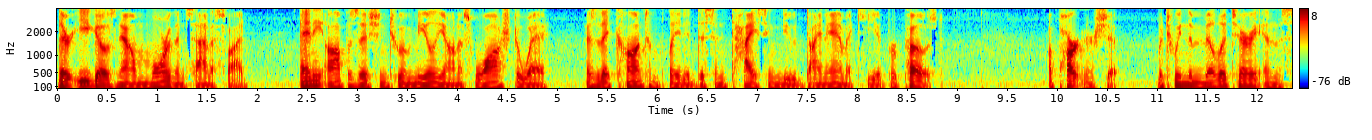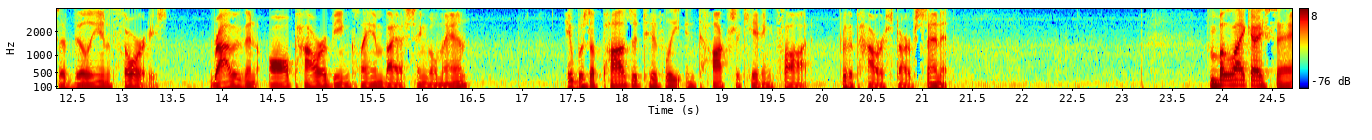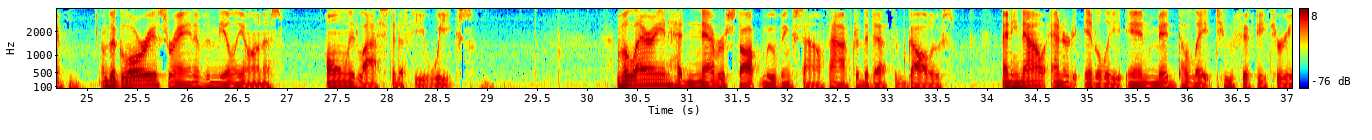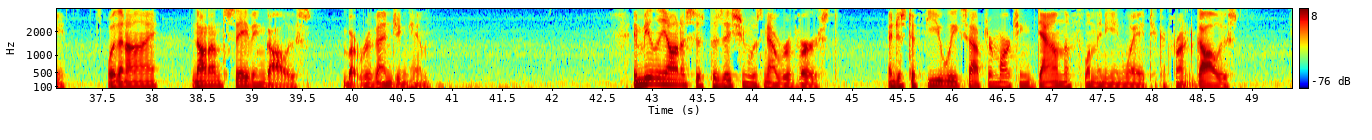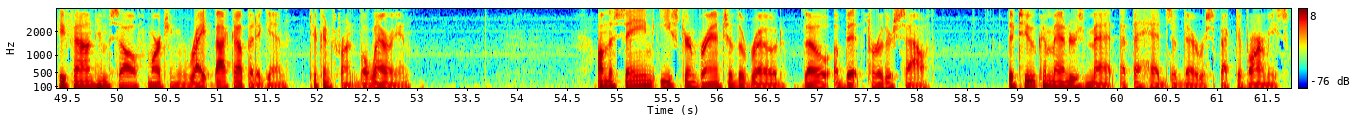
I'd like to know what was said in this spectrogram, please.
Their egos now more than satisfied, any opposition to Aemilianus washed away as they contemplated this enticing new dynamic he had proposed. A partnership between the military and the civilian authorities rather than all power being claimed by a single man, it was a positively intoxicating thought for the power-starved Senate. But like I say, the glorious reign of Aemilianus only lasted a few weeks. Valerian had never stopped moving south after the death of Gallus, and he now entered Italy in mid to late 253, with an eye not on saving Gallus, but revenging him. Aemilianus's position was now reversed, and just a few weeks after marching down the Flaminian Way to confront Gallus, he found himself marching right back up it again to confront Valerian. On the same eastern branch of the road, though a bit further south, the two commanders met at the heads of their respective armies.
